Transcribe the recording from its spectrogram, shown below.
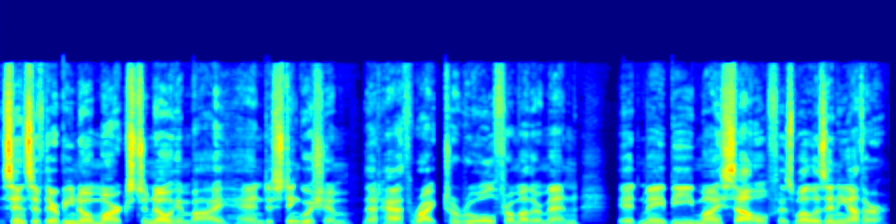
Since if there be no marks to know him by, and distinguish him, that hath right to rule from other men, it may be myself as well as any other.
